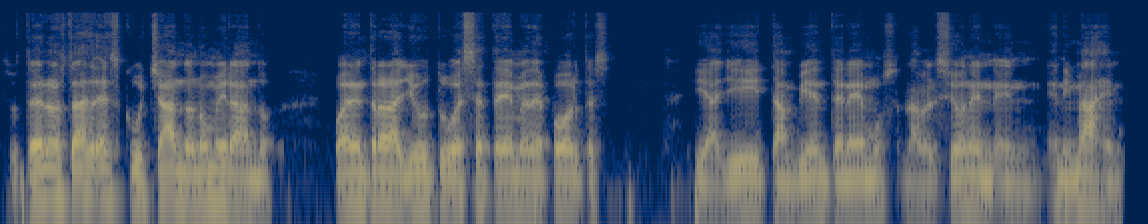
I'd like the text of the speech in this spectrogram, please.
si usted no está escuchando, no mirando, pueden entrar a YouTube, STM Deportes, y allí también tenemos la versión en, imagen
